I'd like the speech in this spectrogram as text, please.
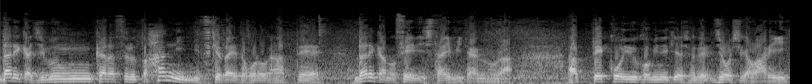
誰か自分からすると犯人につけたいところがあって誰かのせいにしたいみたいなのがあってこういうコミュニケーションで上司が悪い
